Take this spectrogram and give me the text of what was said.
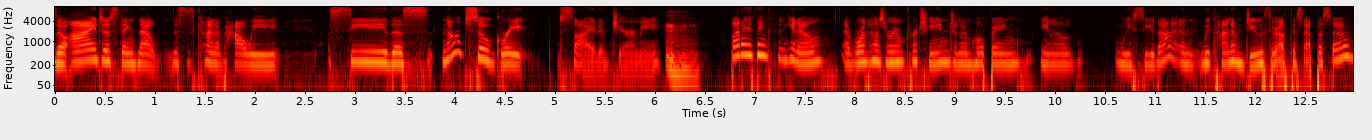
So I just think that this is kind of how we see this not so great side of Jeremy. hmm But I think that, you know, everyone has room for change and I'm hoping, you know, we see that and we kind of do throughout this episode.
